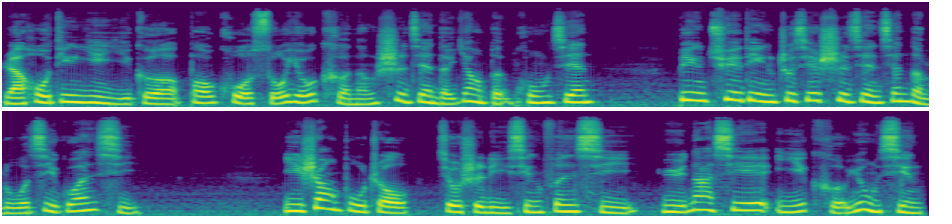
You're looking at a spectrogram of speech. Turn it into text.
然后定义一个包括所有可能事件的样本空间。并确定这些事件间的逻辑关系。以上步骤就是理性分析与那些以可用性、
